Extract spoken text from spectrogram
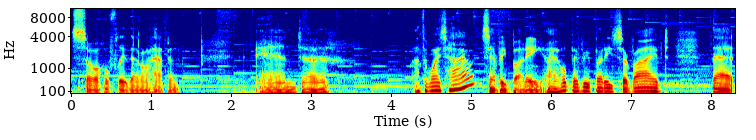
So hopefully that'll happen. And uh, otherwise, how is everybody? I hope everybody survived. That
